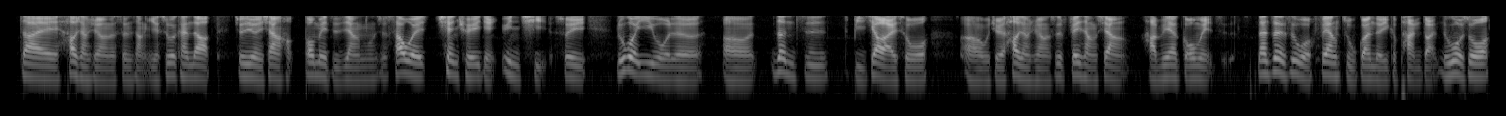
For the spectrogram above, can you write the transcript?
在浩翔学长的身上也是会看到，就有点像高妹子这样，就稍微欠缺一点运气。所以，如果以我的呃认知比较来说，呃，我觉得浩翔学长是非常像哈比亚高妹子的。那这个是我非常主观的一个判断。如果说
